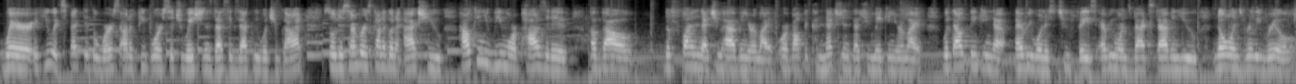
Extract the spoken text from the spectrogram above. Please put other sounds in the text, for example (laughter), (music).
where if you expected the worst out of people or situations, that's exactly what you got. So December is kind of going to ask you, how can you be more positive about the fun that you have in your life or about the connections that you make in your life without thinking that everyone is two-faced, everyone's backstabbing you, no one's really real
